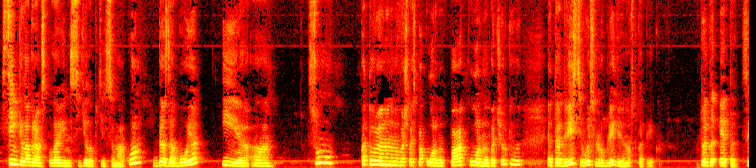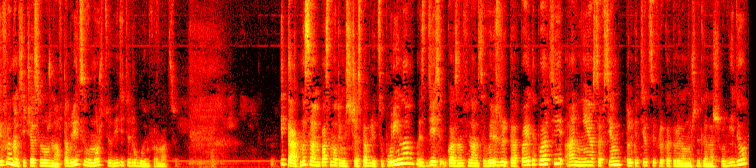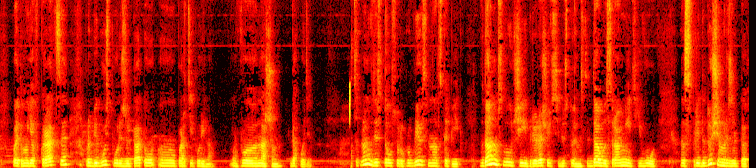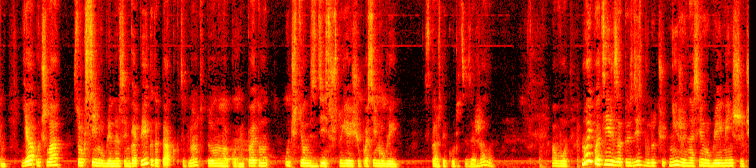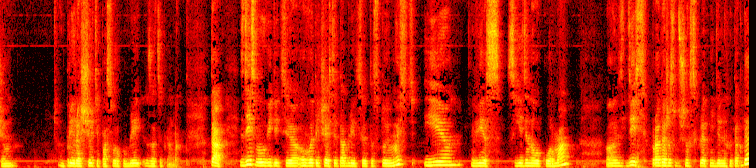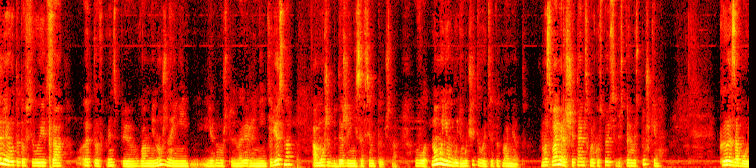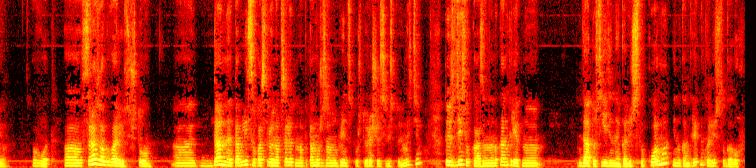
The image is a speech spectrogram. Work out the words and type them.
7 килограмм с половиной съела птица маркорм до забоя. И э, сумму, которую она нам обошлась по корму, по корму, подчеркиваю, это 208 рублей 90 копеек. Только эта цифра нам сейчас и нужна. В таблице вы можете увидеть и другую информацию. Итак, мы с вами посмотрим сейчас таблицу Пурина. Здесь указан финансовый результат по этой партии, а не совсем только те цифры, которые нам нужны для нашего видео. Поэтому я вкратце пробегусь по результату э, партии Пурина в нашем доходе. Цыпленок здесь стоил 40 рублей 18 копеек. В данном случае при расчете себестоимости, дабы сравнить его с предыдущим результатом, я учла 47 рублей 07 копеек. Это так, как цыпленок стоил на моркови. Поэтому учтем здесь, что я еще по 7 рублей с каждой курицы зажала. Вот. Ну и потери зато здесь будут чуть ниже на 7 рублей меньше, чем при расчете по 40 рублей за цыпленка. Так, здесь вы увидите в этой части таблицы это стоимость и вес съеденного корма. А, здесь продажа суточных цыплят, недельных и так далее. Вот это всего яйца. Это, в принципе, вам не нужно. И не, я думаю, что, наверное, не интересно. А может быть, даже и не совсем точно. Вот. Но мы не будем учитывать этот момент. Мы с вами рассчитаем, сколько стоит себестоимость тушки к забою. Вот. А, сразу оговорюсь, что а, данная таблица построена абсолютно по тому же самому принципу, что и расчет себестоимости. То есть здесь указано на конкретную дату съеденное количество корма и на конкретное количество голов.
